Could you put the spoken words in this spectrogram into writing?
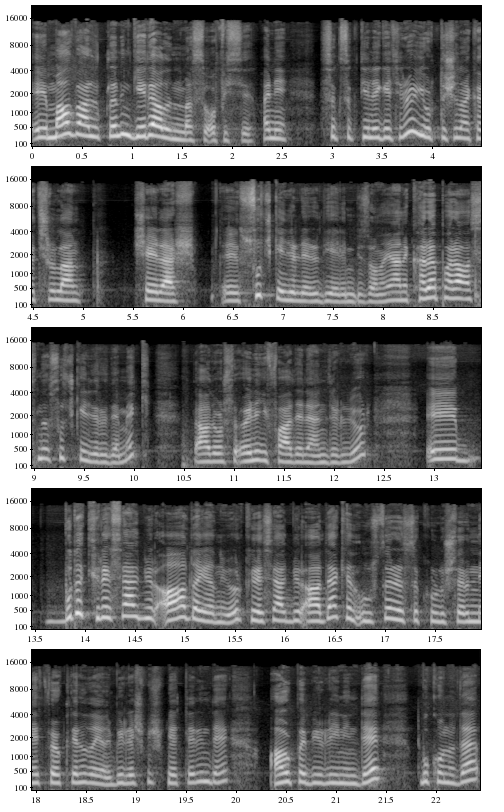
e, mal varlıklarının geri alınması ofisi. Hani sık sık dile getiriyor yurt dışına kaçırılan şeyler, e, suç gelirleri diyelim biz ona. Yani kara para aslında suç geliri demek. Daha doğrusu öyle ifadelendiriliyor. E, bu da küresel bir ağa dayanıyor. Küresel bir ağ derken uluslararası kuruluşların networklerine dayanıyor. Birleşmiş Milletler'in de Avrupa Birliği'nin de bu konuda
